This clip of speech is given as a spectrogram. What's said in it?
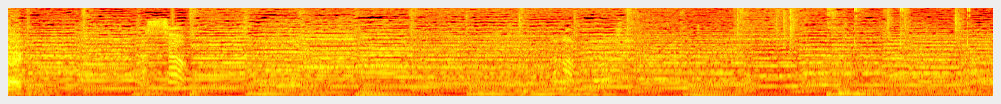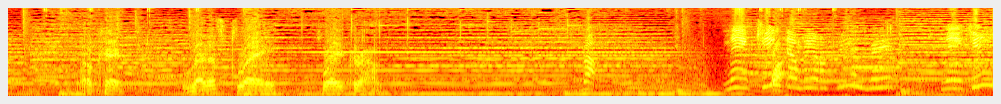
Okay. What's up? On, bro. Okay, let us play playground. Bro. Me and King What? don't be on film, man. Me and King.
